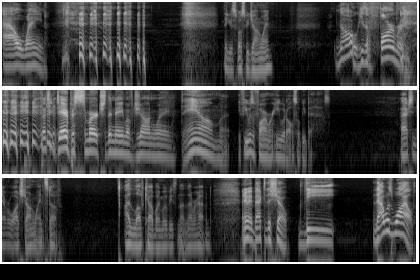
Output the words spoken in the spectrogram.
Al Wayne. Think he's supposed to be John Wayne? No, he's a farmer. Don't you dare besmirch the name of John Wayne. Damn. If he was a farmer, he would also be badass. I actually never watched John Wayne stuff. I love cowboy movies, and that never happened. Anyway, back to the show. The that was wild.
